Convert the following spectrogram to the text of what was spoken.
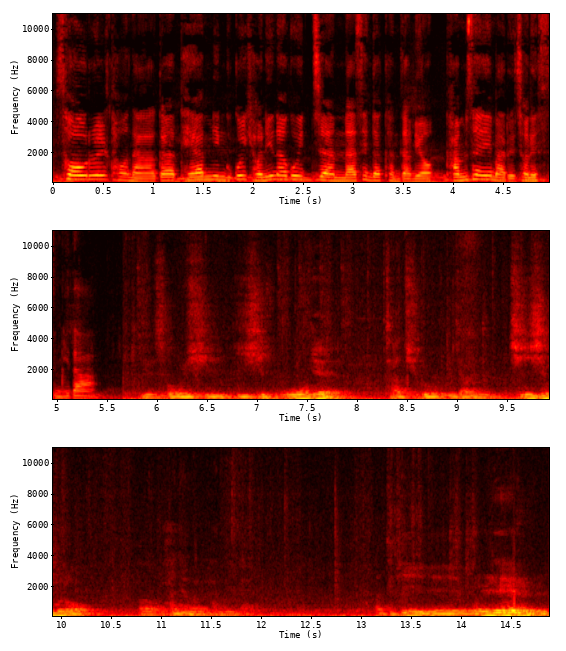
서울을 더 나아가 대한민국을 견인하고 있지 않나 생각한다며 감사의 말을 전했습니다. 예, 서울시 25개 자치구 의장님 진심으로 어, 환영을 합니다. 아, 특히 예, 원래를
